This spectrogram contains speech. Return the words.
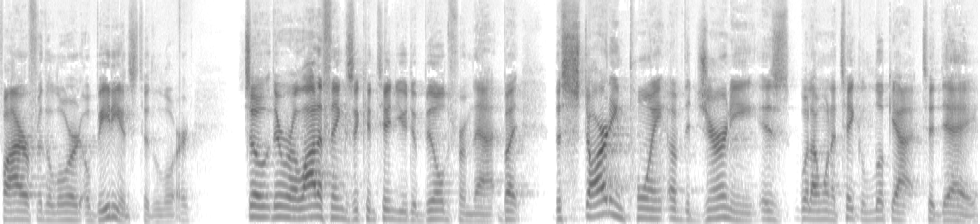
fire for the Lord, obedience to the Lord. So there were a lot of things that continue to build from that. But the starting point of the journey is what I want to take a look at today.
